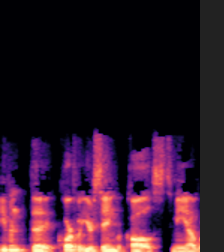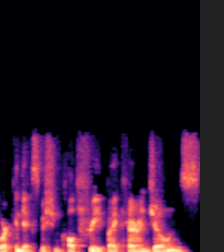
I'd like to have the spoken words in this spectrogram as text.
even the core of what you're saying recalls to me a work in the exhibition called Free by Karin Jones.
